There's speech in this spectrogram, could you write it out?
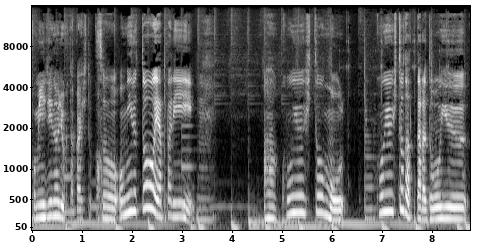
コミュニティ能力高い人か。そうを見るとやっぱりうん。あこういう人もこういう人だったらどういう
